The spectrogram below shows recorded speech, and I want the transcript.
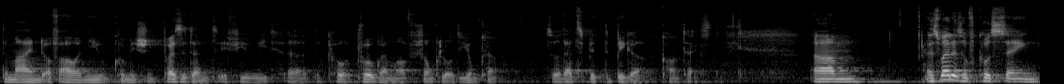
the mind of our new Commission President, if you read uh, the pro program of Jean-Claude Juncker. So that's a bit the bigger context. Um, as well as, of course, saying,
